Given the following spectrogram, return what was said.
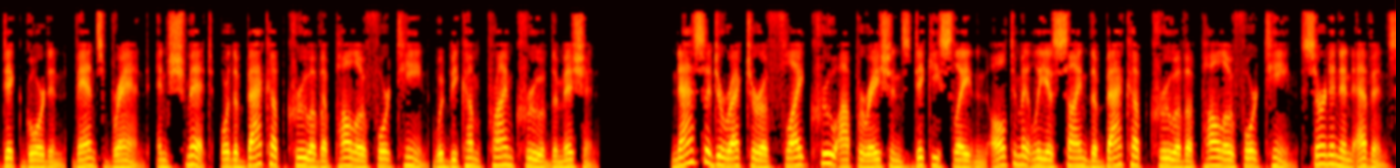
Dick Gordon, Vance Brand, and Schmitt, or the backup crew of Apollo 14 would become prime crew of the mission. NASA Director of Flight Crew Operations Dickie Slayton ultimately assigned the backup crew of Apollo 14 Cernan and Evans,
